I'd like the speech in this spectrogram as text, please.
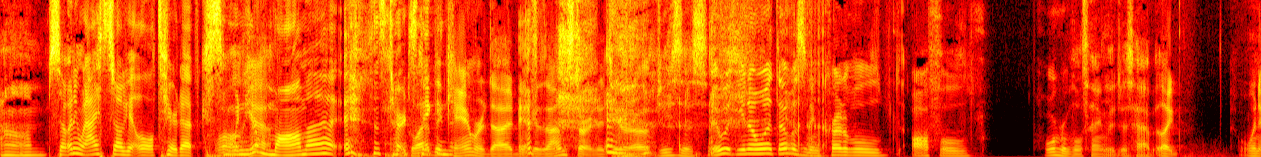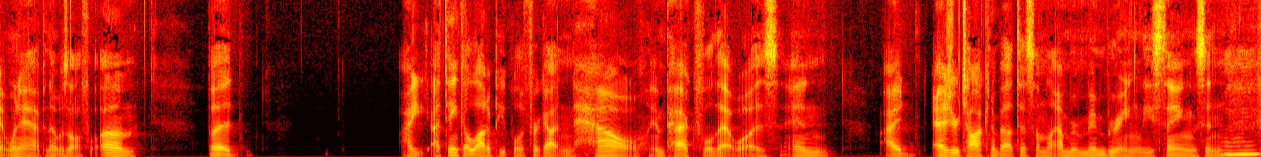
um, so anyway, I still get a little teared up because Well, when yeah. your mama starts Glad thinking, the camera died because I'm starting to tear up. Jesus, it was. You know what? That was an incredible, awful, horrible thing that just happened. Like when it when it happened, that was awful. Um, but I I think a lot of people have forgotten how impactful that was, and I as you're talking about this, I'm like I'm remembering these things, and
